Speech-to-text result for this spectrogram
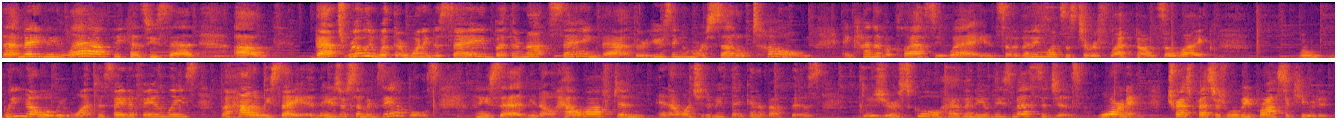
that made me laugh because he said, um, that's really what they're wanting to say, but they're not saying that. They're using a more subtle tone and kind of a classy way. And so then he wants us to reflect on so, like, when we know what we want to say to families, but how do we say it? And these are some examples. And he said, you know, how often, and I want you to be thinking about this, does your school have any of these messages? Warning, trespassers will be prosecuted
